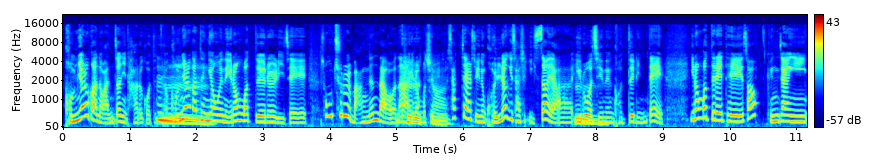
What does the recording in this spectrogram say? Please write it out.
검열과는 완전히 다르거든요. 음. 검열 같은 경우에는 이런 것들을 이제 송출을 막는다거나 그렇죠. 이런 것들을 삭제할 수 있는 권력이 사실 있어야 이루 어지는 음. 것들인데 이런 것들에 대해서 굉장히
